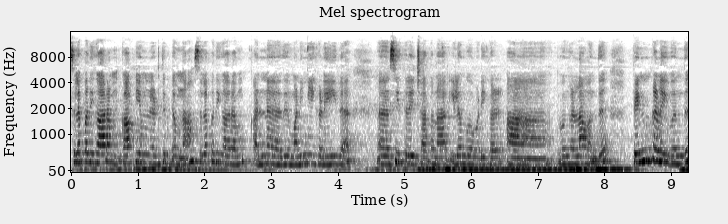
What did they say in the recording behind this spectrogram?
சிலப்பதிகாரம் காப்பியம்னு எடுத்துக்கிட்டோம்னா சிலப்பதிகாரம் கண்ண இது மணிமேகலையில சீத்தலை சாத்தனார் இளங்கோவடிகள் இவங்கெல்லாம் வந்து பெண்களை வந்து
